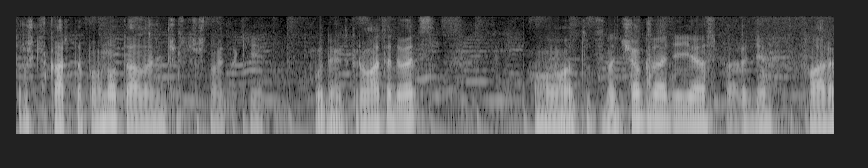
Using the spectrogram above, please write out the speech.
Трошки карта погнута, але нічого страшного так і будемо відкривати, дивитися. О, тут значок ззаді є, спереді фари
